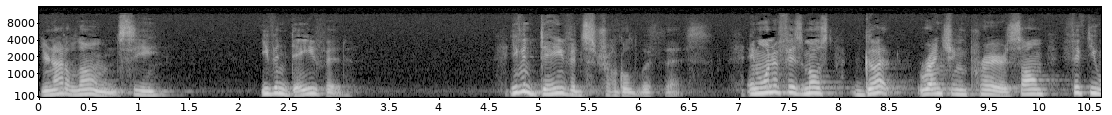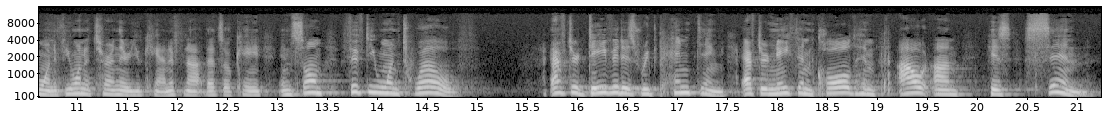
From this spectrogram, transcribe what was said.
You're not alone. See, even David even David struggled with this. In one of his most gut wrenching prayers, Psalm 51, if you want to turn there, you can. If not, that's okay. In Psalm 51 12, after David is repenting, after Nathan called him out on his sin,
